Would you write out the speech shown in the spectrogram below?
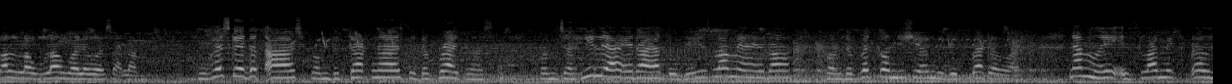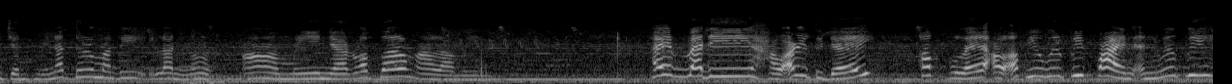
Sallallahu Alaihi Wasallam, who has guided us from the darkness to the brightness, from Jahiliyah era to the Islamic era, from the bad condition to the better life, namely Islamic religion. Minat mati ilan nur. Amin ya Rabbal Alamin. Hi everybody, how are you today? Hopefully all of you will be fine and will be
